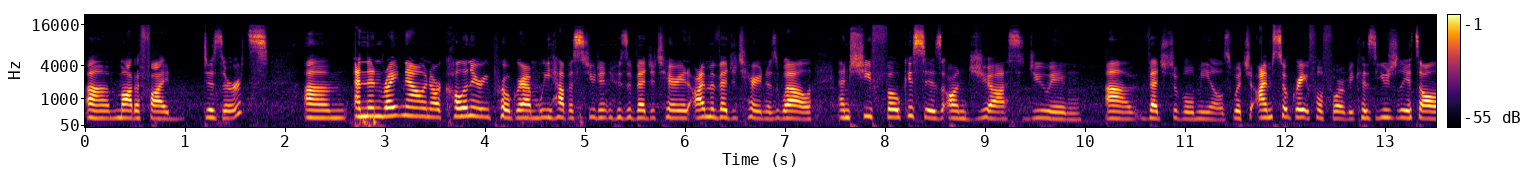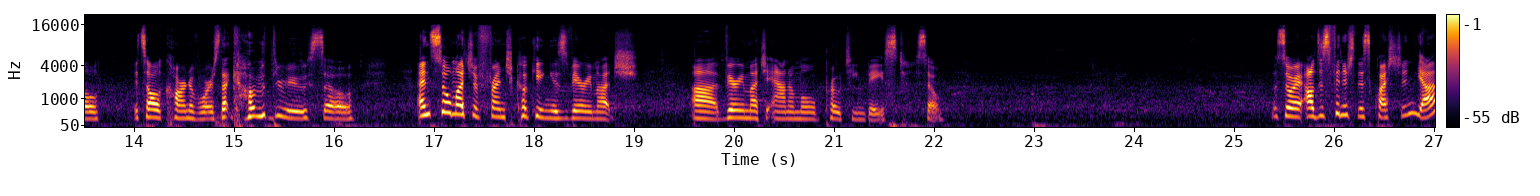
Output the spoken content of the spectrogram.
uh, modified desserts. Um, and then right now in our culinary program, we have a student who's a vegetarian. I'm a vegetarian as well, and she focuses on just doing uh, vegetable meals, which I'm so grateful for because usually it's all it's all carnivores that come through. So, and so much of French cooking is very much uh, very much animal protein based. So. Sorry, I'll just finish this question. Yeah?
